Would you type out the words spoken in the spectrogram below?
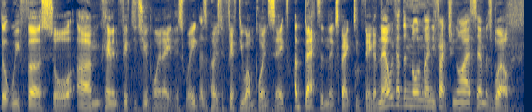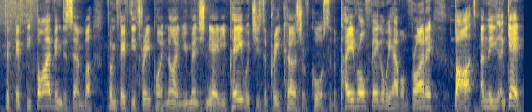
that we first saw um, came in at 52.8 this week, as opposed to 51.6, a better than expected figure. Now we've had the non-manufacturing ISM as well to 55 in December from 53.9. You mentioned the ADP, which is the precursor, of course, to the payroll figure we have on Friday. But and the again.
